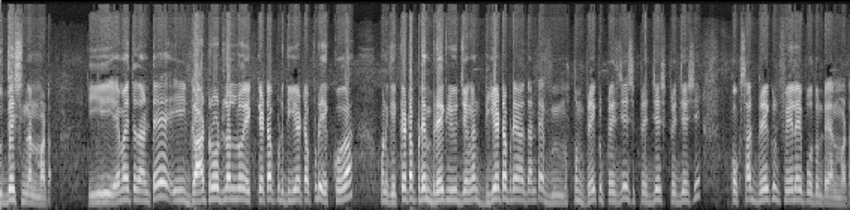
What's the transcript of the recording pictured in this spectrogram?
గుద్దేసింది అనమాట ఈ ఏమవుతుందంటే ఈ ఘాట్ రోడ్లలో ఎక్కేటప్పుడు దిగేటప్పుడు ఎక్కువగా మనకి ఎక్కేటప్పుడు ఏం బ్రేక్లు యూజ్ చేయగానే దిగేటప్పుడు ఏమవుతుందంటే మొత్తం బ్రేక్ ప్రెస్ చేసి ప్రెస్ చేసి ప్రెస్ చేసి ఒక్కొక్కసారి బ్రేకులు ఫెయిల్ అయిపోతుంటాయి అనమాట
